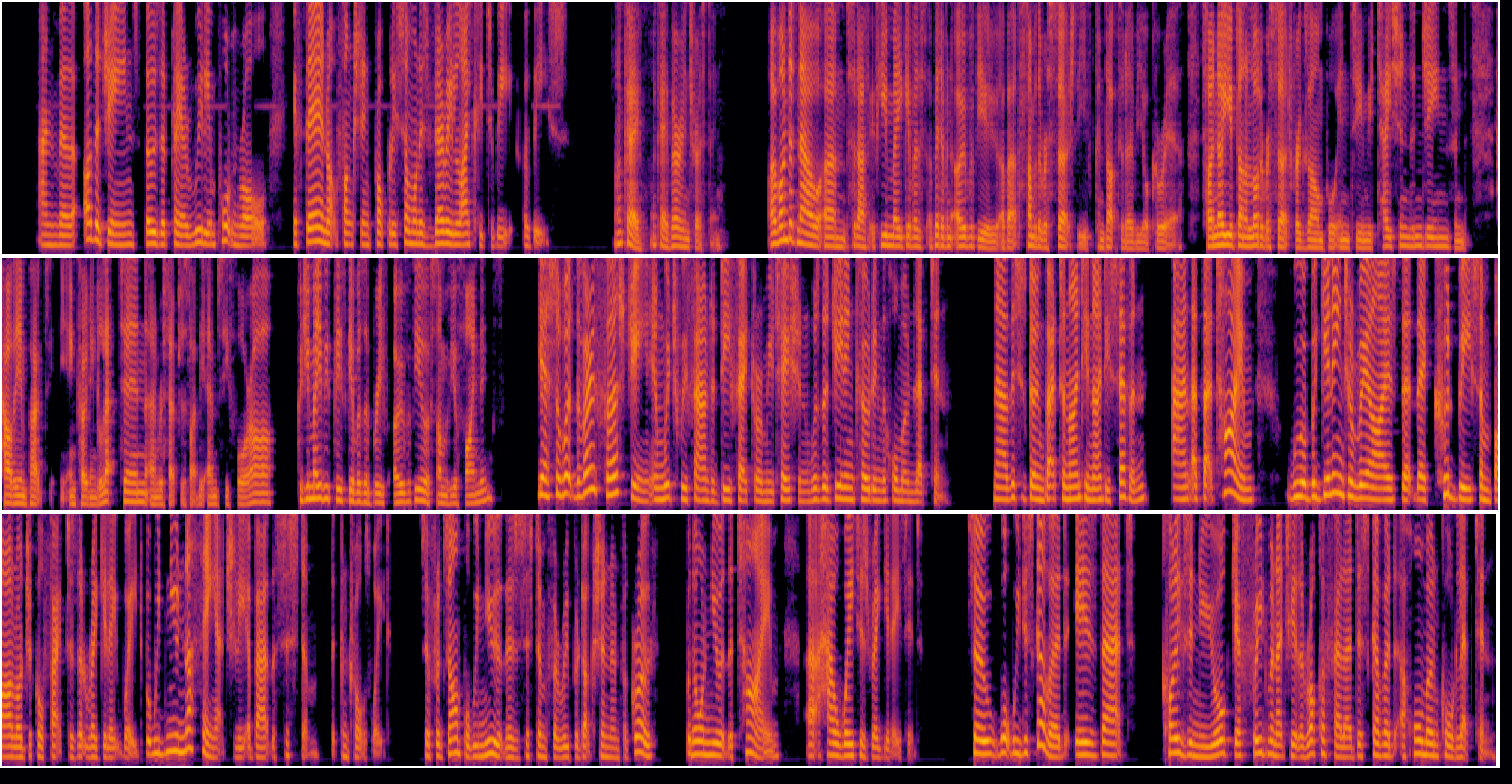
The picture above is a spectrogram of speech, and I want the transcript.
and there are other genes, those that play a really important role, if they're not functioning properly, someone is very likely to be obese. Okay, okay, very interesting. I wondered now, um, Sadaf, if you may give us a bit of an overview about some of the research that you've conducted over your career. So I know you've done a lot of research, for example, into mutations in genes and how they impact encoding leptin and receptors like the MC4R. Could you maybe please give us a brief overview of some of your findings? Yeah, so the very first gene in which we found a defect or a mutation was the gene encoding the hormone leptin. Now, this is going back to 1997, and at that time, we were beginning to realize that there could be some biological factors that regulate weight, but we knew nothing actually about the system that controls weight. So, for example, we knew that there's a system for reproduction and for growth, but no one knew at the time uh, how weight is regulated. So, what we discovered is that colleagues in New York, Jeff Friedman, actually at the Rockefeller, discovered a hormone called leptin.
